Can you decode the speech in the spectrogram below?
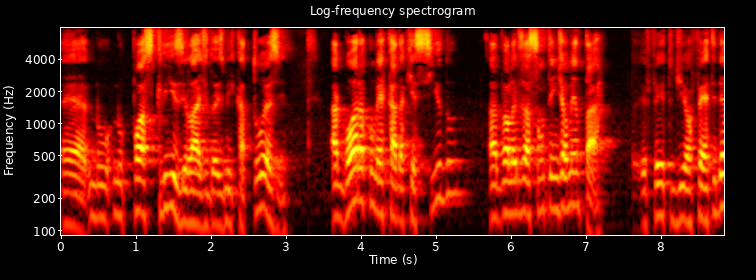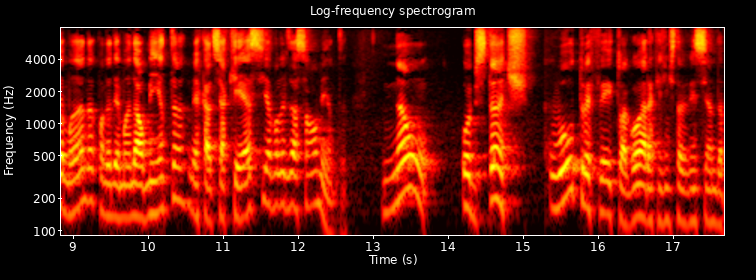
é, no, no pós-crise lá de 2014, agora com o mercado aquecido, a valorização tende a aumentar. Efeito de oferta e demanda, quando a demanda aumenta, o mercado se aquece e a valorização aumenta. Não obstante, o outro efeito agora que a gente está vivenciando da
